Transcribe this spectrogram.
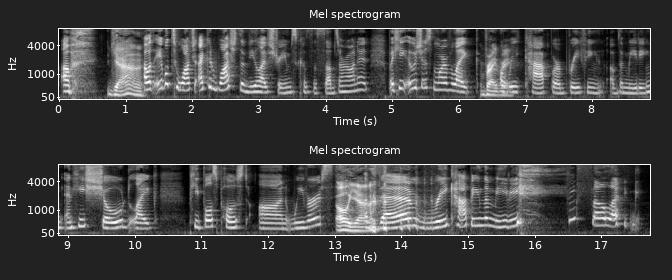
Um, Yeah. I was able to watch. I could watch the V Live streams because the subs are on it. But he, it was just more of like Right, a right. recap or a briefing of the meeting, and he showed like people's post on Weverse. Oh yeah. of them recapping the meeting. so like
